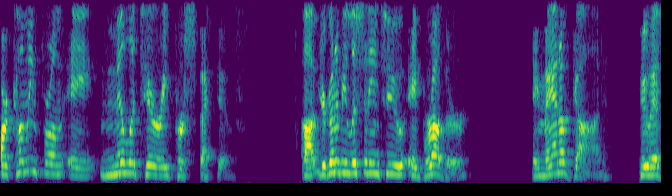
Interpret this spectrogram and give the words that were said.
are coming from a military perspective. Uh, you're going to be listening to a brother, a man of God, who has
